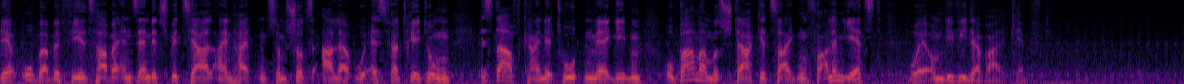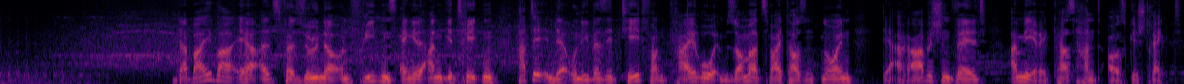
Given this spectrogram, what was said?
Der Oberbefehlshaber entsendet Spezialeinheiten zum Schutz aller US-Vertretungen. Es darf keine Toten mehr geben. Obama muss Stärke zeigen, vor allem jetzt, wo er um die Wiederwahl kämpft. Dabei war er als Versöhner und Friedensengel angetreten, hatte in der Universität von Kairo im Sommer 2009 der arabischen Welt Amerikas Hand ausgestreckt.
